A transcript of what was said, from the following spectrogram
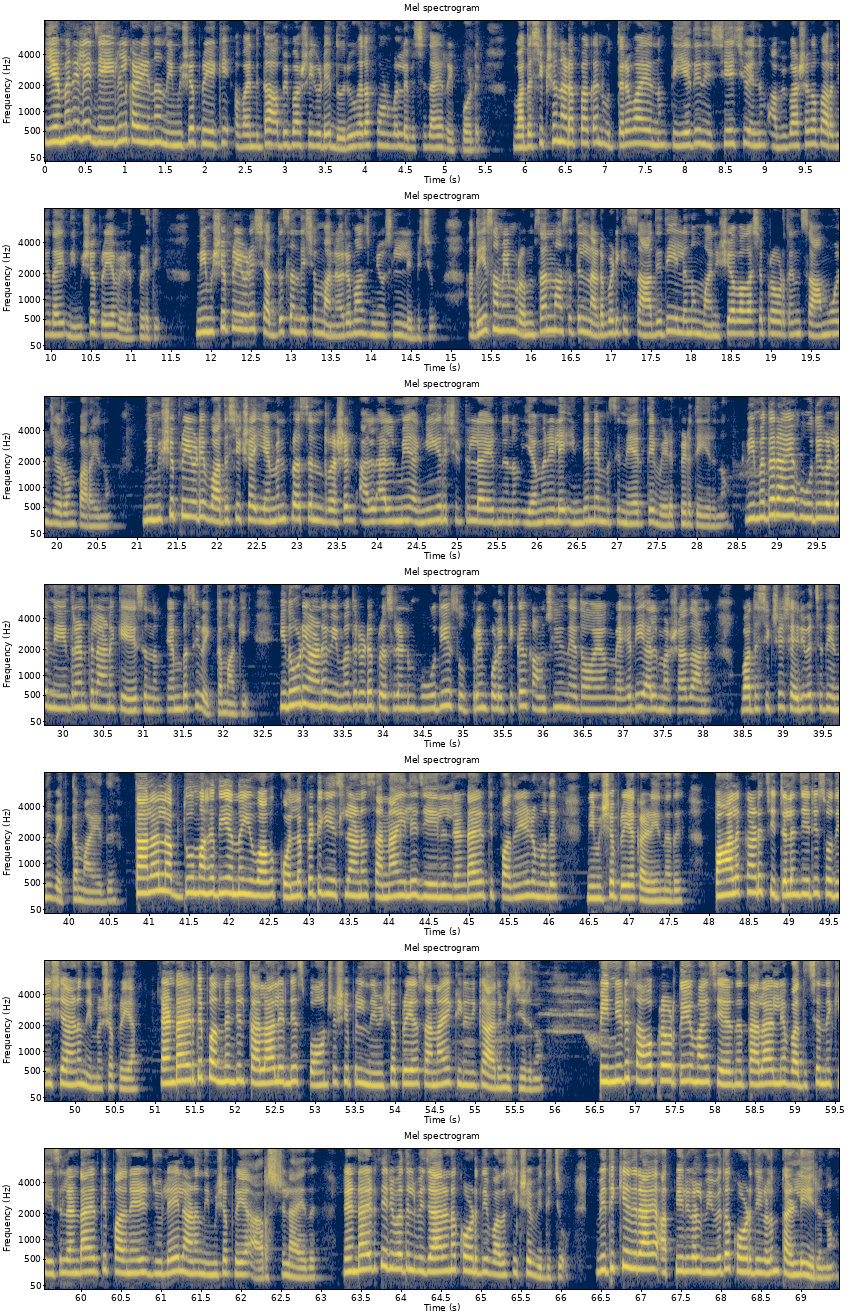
യമനിലെ ജയിലിൽ കഴിയുന്ന നിമിഷപ്രിയയ്ക്ക് വനിതാ അഭിഭാഷകയുടെ ദുരൂഹത ഫോണുകൾ ലഭിച്ചതായി റിപ്പോർട്ട്. വധശിക്ഷ നടപ്പാക്കാൻ ഉത്തരവായെന്നും തീയതി നിശ്ചയിച്ചുവെന്നും അഭിഭാഷക പറഞ്ഞതായി നിമിഷപ്രിയ വെളിപ്പെടുത്തി. നിമിഷപ്രിയയുടെ ശബ്ദ സന്ദേശം മനോരമ ന്യൂസിന് ലഭിച്ചു. അതേസമയം റംസാൻ മാസത്തിൽ നടപടിക്ക് സാധ്യതയില്ലെന്നും മനുഷ്യാവകാശ പ്രവർത്തകൻ സാമുവൽ ജെറോം പറയുന്നു. നിമിഷപ്രിയയുടെ വധശിക്ഷ യമൻ പ്രസിഡന്റ് റഷദ് അൽ അൽമി അംഗീകരിച്ചിട്ടില്ലായിരുന്നെന്നും യമനിലെ ഇന്ത്യൻ എംബസി നേരത്തെ വെളിപ്പെടുത്തിയിരുന്നു. വിമതരായ ഹൂതികളുടെ നിയന്ത്രണത്തിലാണ് കേസെന്നും എംബസി വ്യക്തമാക്കി. ഇതോടെയാണ് വിമതരുടെ പ്രസിഡന്റും ഹൂതിയ സുപ്രീം പൊളിറ്റിക്കൽ കൗൺസിൽ നേതാവായ മെഹദി അൽ മഷാദാണ് വധശിക്ഷ ശരിവച്ചത് എന്ന് വ്യക്തമായത്. തലാൽ അബ്ദു മഹദി എന്ന യുവാവ് കൊല്ലപ്പെട്ട കേസിലാണ് സനായിലെ ജയിലിൽ രണ്ടായിരത്തി പതിനേഴ് മുതൽ നിമിഷപ്രിയ കഴിയുന്നത്. പാലക്കാട് ചിറ്റലഞ്ചേരി സ്വദേശിയാണ് നിമിഷപ്രിയ. രണ്ടായിരത്തി പതിനഞ്ചിൽ തലാലിന്റെ സ്പോൺസർഷിപ്പിൽ നിമിഷപ്രിയ സനായി ക്ലിനിക്ക് ആരംഭിച്ചിരുന്നു. പിന്നീട് സഹപ്രവർത്തകയുമായി ചേർന്ന് തലാലിനെ വധിച്ചെന്ന കേസിൽ രണ്ടായിരത്തി പതിനേഴ് ജൂലൈയിലാണ് നിമിഷപ്രിയ അറസ്റ്റിലായത്. രണ്ടായിരത്തി ഇരുപതിൽ വിചാരണ കോടതി വധശിക്ഷ വിധിച്ചു. വിധിക്കെതിരായ അപ്പീലുകൾ വിവിധ കോടതികളും തള്ളിയിരുന്നു.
